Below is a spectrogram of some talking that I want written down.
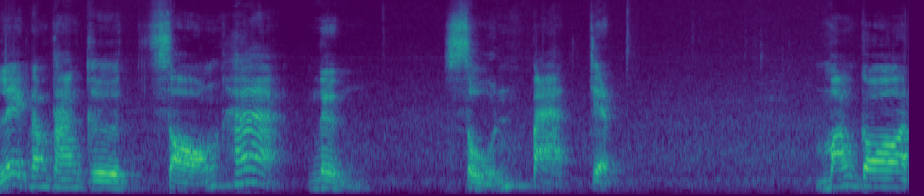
เลขนำทางคือ 2 5 1 0 8 7 มังกร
